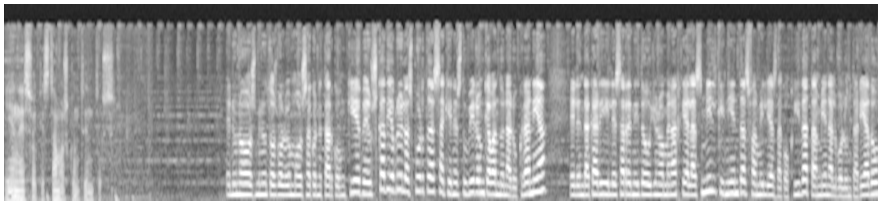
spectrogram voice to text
y en eso que estamos contentos. En unos minutos volvemos a conectar con Kiev. Euskadi abrió las puertas a quienes tuvieron que abandonar Ucrania. El Endacari les ha rendido hoy un homenaje a las 1.500 familias de acogida, también al voluntariado.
